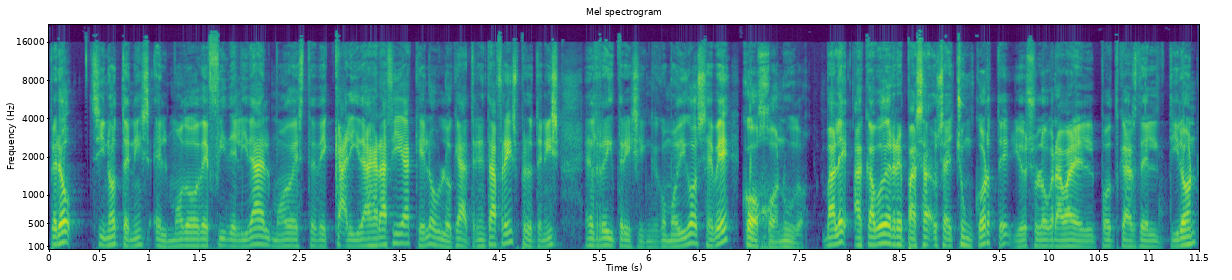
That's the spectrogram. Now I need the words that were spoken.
pero si no tenéis el modo de fidelidad, el modo este de calidad gráfica que lo bloquea a 30 frames, pero tenéis el ray tracing, que como digo, se ve cojonudo, ¿vale? Acabo de repasar, o sea, he hecho un corte, yo suelo grabar el podcast del tirón,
